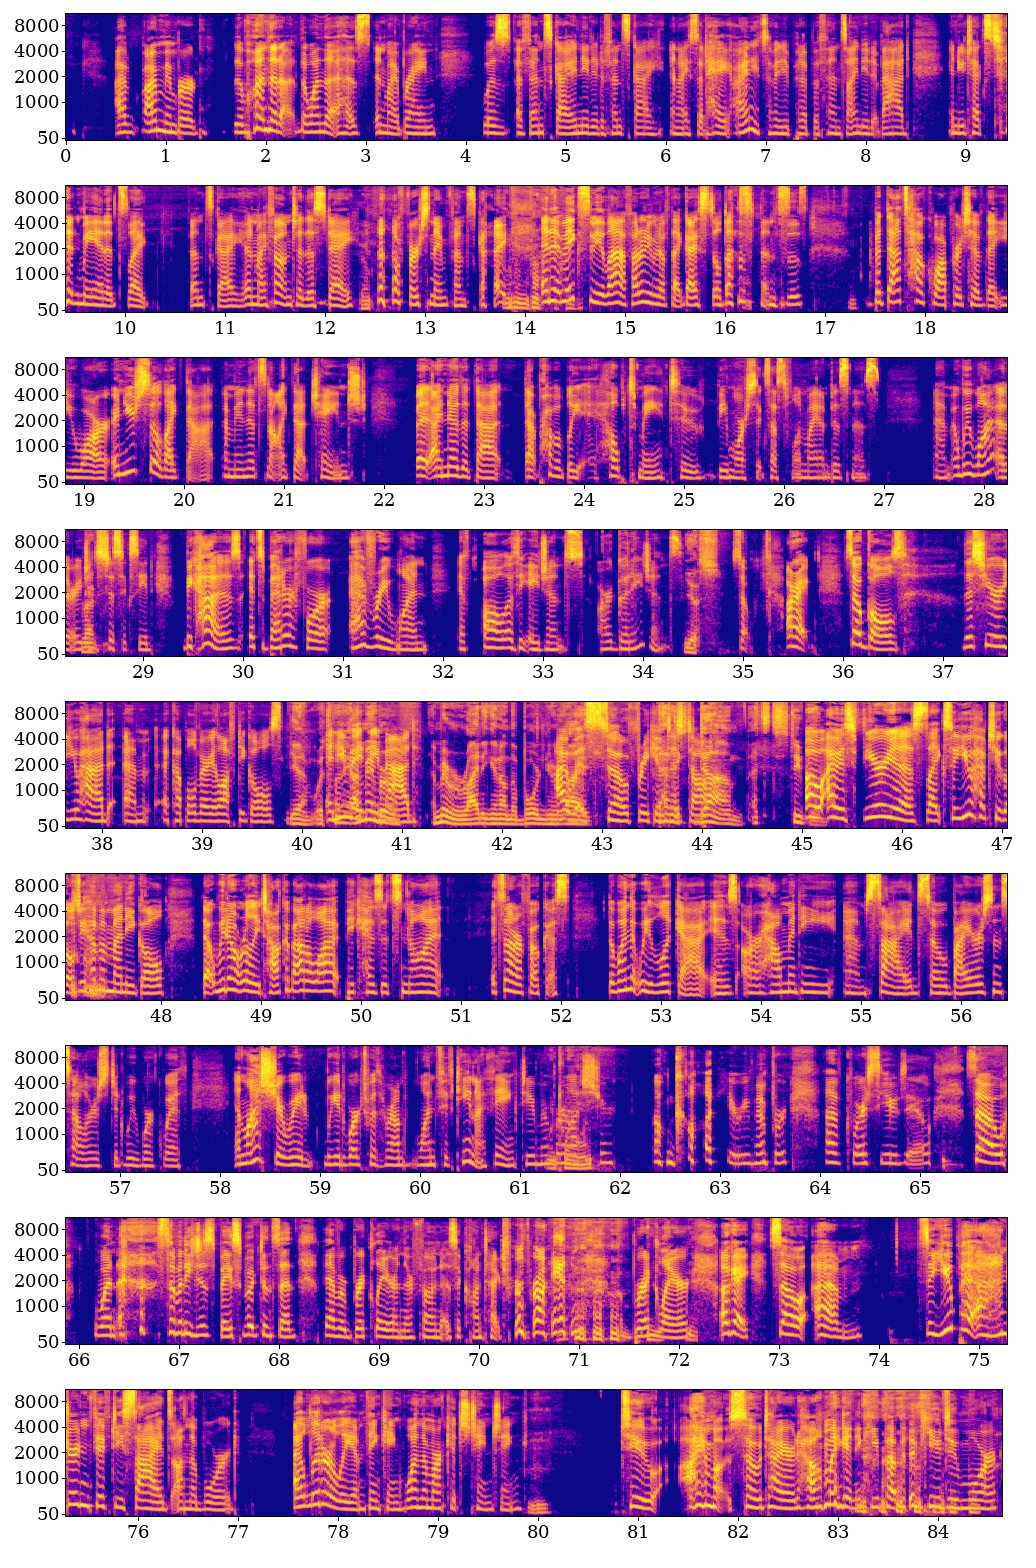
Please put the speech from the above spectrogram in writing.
I I remember the one that I- the one that has in my brain was a fence guy. I needed a fence guy, and I said, "Hey, I need somebody to put up a fence. I need it bad." And you texted me, and it's like fence guy in my phone to this day, first name fence guy, and it makes me laugh. I don't even know if that guy still does fences, but that's how cooperative that you are, and you're still like that. I mean, it's not like that changed, but I know that that that probably helped me to be more successful in my own business. Um, and we want other agents Right. to succeed because it's better for everyone if all of the agents are good agents. Yes. So, all right. So goals. This year you had um, a couple of very lofty goals. Yeah. and you funny, I made me remember- mad. I remember writing it on the board and you're I like, was so freaking "That ticked off. dumb. That's stupid. Oh, I was furious. Like, so you have two goals. You have a money goal that we don't really talk about a lot because it's not it's not our focus. The one that we look at is our how many um, sides, so buyers and sellers, did we work with? And last year we had, we had worked with around 115, I think. Do you remember last year? Oh God, you remember? Of course you do. So when somebody just Facebooked and said they have a bricklayer in their phone as a contact for Brian, a bricklayer. Okay, so um, so you put 150 sides on the board. I literally am thinking, one, the market's changing. Two, I'm so tired. How am I going to keep up if you do more?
